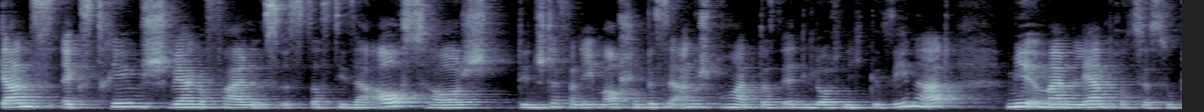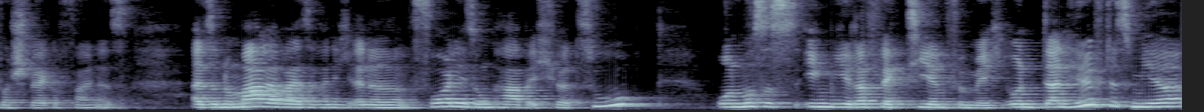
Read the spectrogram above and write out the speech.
ganz extrem schwer gefallen ist, ist, dass dieser Austausch, den Stefan eben auch schon ein bisschen angesprochen hat, dass er die Leute nicht gesehen hat, mir in meinem Lernprozess super schwer gefallen ist. Also normalerweise, wenn ich eine Vorlesung habe, ich höre zu, und muss es irgendwie reflektieren für mich. Und dann hilft es mir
